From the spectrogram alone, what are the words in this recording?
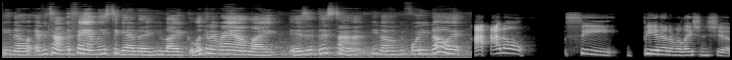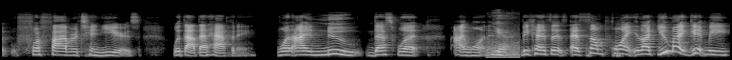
you know, every time the family's together, you like looking around like, is it this time? You know, before you know it. I, I don't see being in a relationship for five or 10 years without that happening when I knew that's what I wanted. Yeah. Because it's at some point, like you might get me,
